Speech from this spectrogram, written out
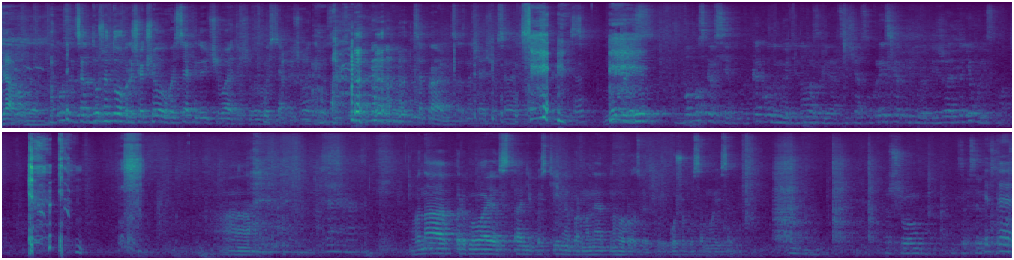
Дякую. Це дуже добре, що якщо ви в гостях і не відчуваєте, що ви в гостях, відчуваєте гостях. Це правильно, це означає, що все місці. Вопрос ко всем. Как вы думаете, на ваш взгляд, сейчас украинская культура переживает подъем или спад? Вона перебуває в стані постійного перманентного розвитку і пошуку самої себе. Хорошо. Это,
